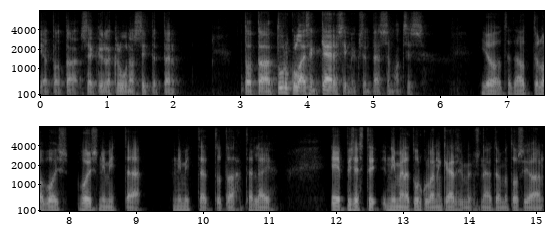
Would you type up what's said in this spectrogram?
ja tota, se kyllä kruunasi sitten tämän tota, turkulaisen kärsimyksen tässä matsissa. Joo, tätä ottelua voisi vois nimittää, nimittää tota, tällä eeppisesti nimellä Turkulainen kärsimysnäytelmä tosiaan.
